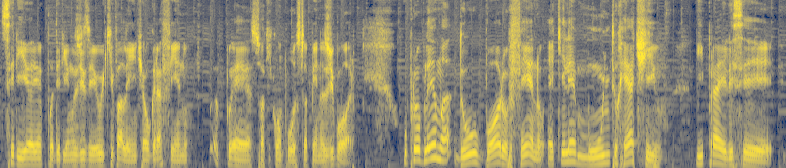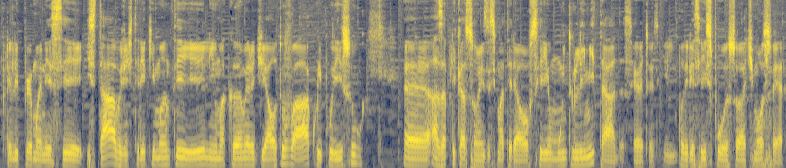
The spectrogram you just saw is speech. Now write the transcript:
seria, poderíamos dizer, o equivalente ao grafeno, é, só que composto apenas de boro. O problema do borofeno é que ele é muito reativo. E para ele ser para ele permanecer estável, a gente teria que manter ele em uma câmera de alto vácuo e por isso é, as aplicações desse material seriam muito limitadas, certo? Ele poderia ser exposto à atmosfera.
